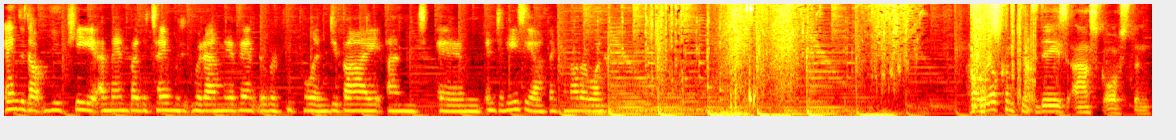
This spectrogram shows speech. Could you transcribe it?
ended up UK, and then by the time we we ran the event, there were people in Dubai and um, Indonesia, I think, another one. Hi, welcome to today's Ask Austin.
